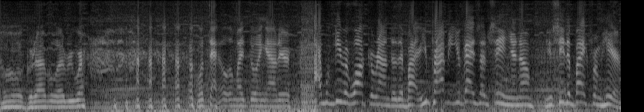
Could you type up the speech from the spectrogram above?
Oh, gravel everywhere. what the hell am I doing out here? I will give a walk around to the bike. You probably, you guys have seen, you know, you see the bike from here.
